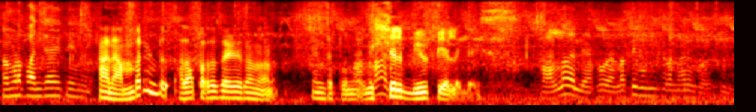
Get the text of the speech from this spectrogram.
നമ്മുടെ പഞ്ചായത്തിൽ നിന്ന്. ആ നമ്പർ ഉണ്ട്. അത് അപ്പുറത്തെ സൈഡിലാണ് കാണും. എന്റെ പൊന്നെ വിഷ്വൽ ബ്യൂട്ടി അല്ലേ ഗൈസ് വള്ളമല്ലേ? അപ്പോൾ വെള്ളത്തിൽ മുങ്ങി കിടന്നാലും കുഴപ്പമില്ല.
